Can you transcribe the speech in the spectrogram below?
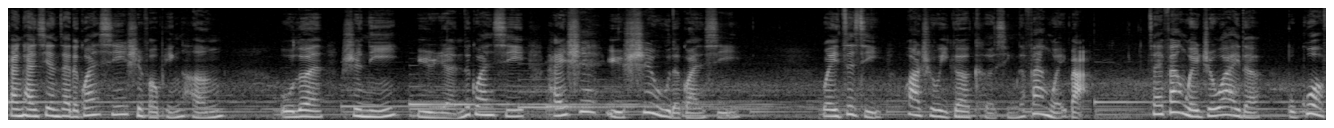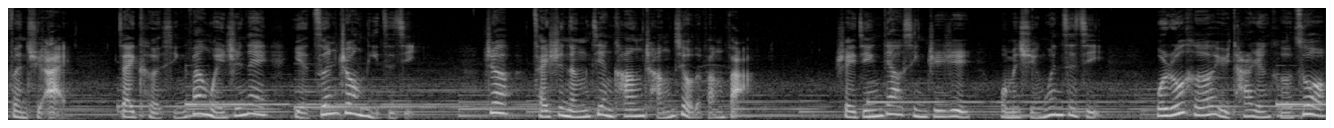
看看现在的关系是否平衡。无论是你与人的关系，还是与事物的关系，为自己画出一个可行的范围吧。在范围之外的，不过分去爱；在可行范围之内，也尊重你自己。这才是能健康长久的方法。水晶调性之日，我们询问自己：我如何与他人合作？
